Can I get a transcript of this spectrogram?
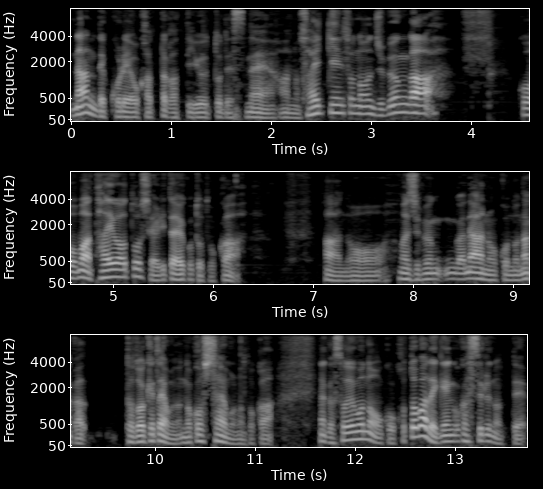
なんでこれを買ったかっていうとですね、あの、最近その自分が、こう、まあ、対話を通してやりたいこととか、あの、まあ、自分がね、あの、このなんか、届けたいもの、残したいものとか、なんかそういうものをこう言葉で言語化するのって、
